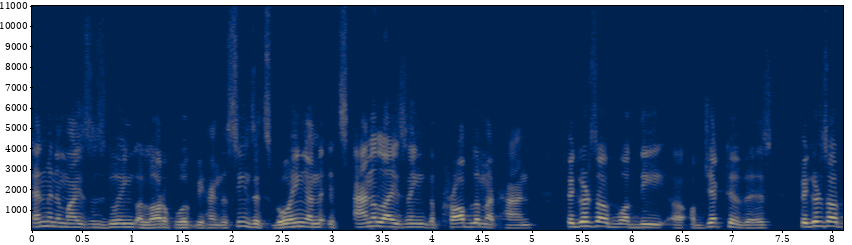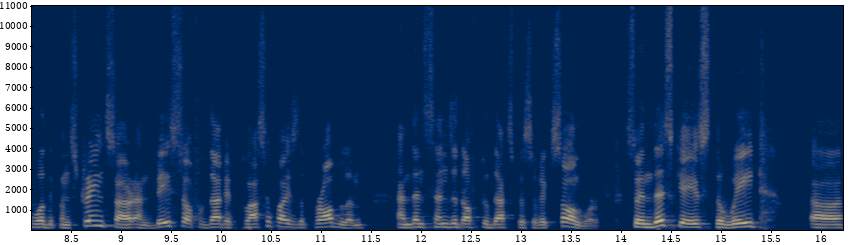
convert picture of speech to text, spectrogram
nminimize is doing a lot of work behind the scenes. It's going and it's analyzing the problem at hand, figures out what the uh, objective is, figures out what the constraints are, and based off of that, it classifies the problem and then sends it off to that specific solver. So in this case, the weight, uh,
